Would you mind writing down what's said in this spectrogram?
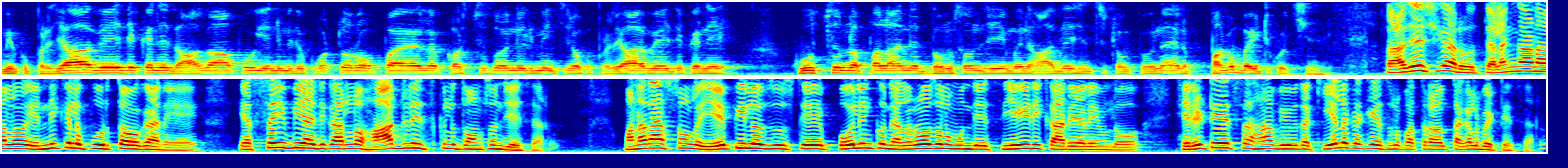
మీకు ప్రజావేదికని దాదాపు ఎనిమిది కోట్ల రూపాయల ఖర్చుతో నిర్మించిన ఒక ప్రజావేదికని కూర్చున్న ఫలాన్ని ధ్వంసం చేయమని ఆదేశించడంతోనే ఆయన పగ బయటకు వచ్చింది రాజేష్ గారు తెలంగాణలో ఎన్నికలు పూర్తవగానే ఎస్ఐబి అధికారులు హార్డ్ డిస్కులు ధ్వంసం చేశారు. మన రాష్ట్రంలో ఏపీలో చూస్తే పోలింగ్కు నెల రోజుల ముందే సిఐడి కార్యాలయంలో హెరిటేజ్ సహా వివిధ కీలక కేసుల పత్రాలు తగలబెట్టేశారు.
